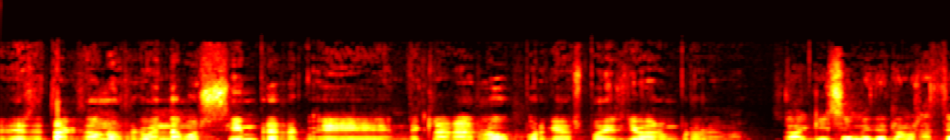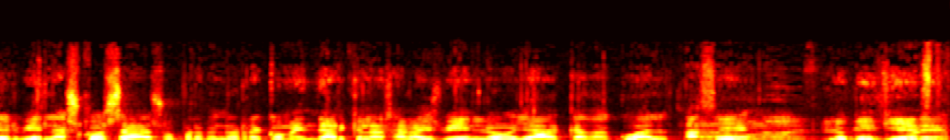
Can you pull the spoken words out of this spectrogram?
desde TaxDown os recomendamos siempre eh, declararlo porque os podéis llevar un problema. Aquí siempre intentamos hacer bien las cosas o por lo menos recomendar que las hagáis bien, luego ya cada cual hace uno decide, lo que quiere.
